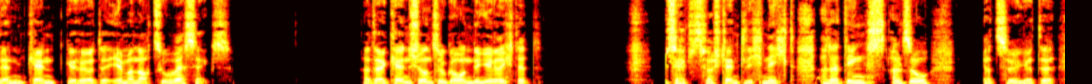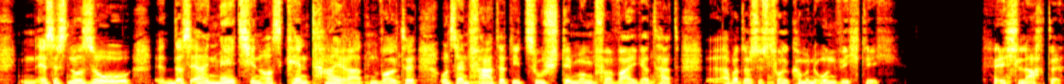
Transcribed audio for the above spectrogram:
denn Kent gehörte immer noch zu Wessex. Hat er Kent schon zugrunde gerichtet? Selbstverständlich nicht. Allerdings, also, er zögerte, es ist nur so, dass er ein Mädchen aus Kent heiraten wollte und sein Vater die Zustimmung verweigert hat, aber das ist vollkommen unwichtig. Ich lachte.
